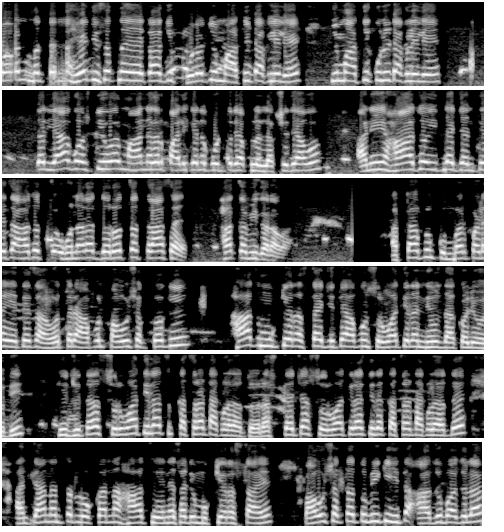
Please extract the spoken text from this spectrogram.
पण मग त्यांना हे दिसत नाही आहे का की पुढे जी माती टाकलेली आहे ती माती कुणी टाकलेली आहे? तर या गोष्टीवर महानगरपालिकेनं कुठेतरी आपलं लक्ष द्यावं. आणि हा जो इथल्या जनतेचा हा जो होणारा दररोजचा त्रास आहे हा कमी करावा. आता आपण कुंभारपाडा येथेच आहोत. तर आपण पाहू शकतो की हाच मुख्य रस्ता आहे जिथे आपण सुरुवातीला न्यूज दाखवली होती. की जिथं सुरुवातीलाच कचरा टाकला जातो रस्त्याच्या सुरुवातीलाच तिथं कचरा टाकला जातोय आणि त्यानंतर लोकांना हाच येण्यासाठी मुख्य रस्ता आहे. पाहू शकता तुम्ही की इथं आजूबाजूला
